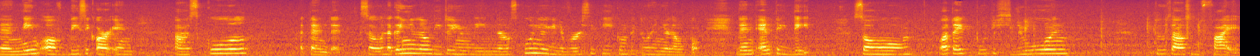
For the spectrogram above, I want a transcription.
Then, name of basic RN uh, school, attended. So, lagay nyo lang dito yung name ng school nyo, university, kumpletuhin nyo lang po. Then, entry date. So, what I put is June 2005.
